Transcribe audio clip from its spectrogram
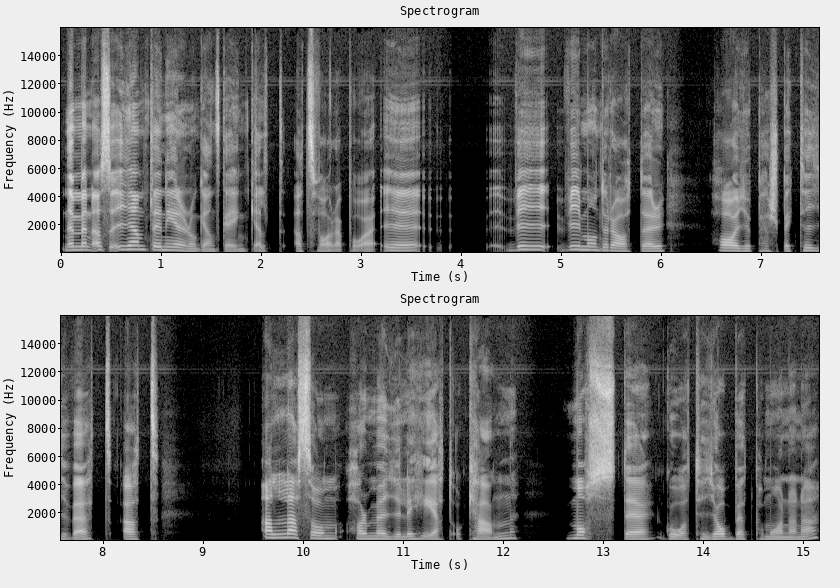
Nej men alltså egentligen är det nog ganska enkelt att svara på. Eh, vi, vi moderater har ju perspektivet att alla som har möjlighet och kan måste gå till jobbet på morgnarna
